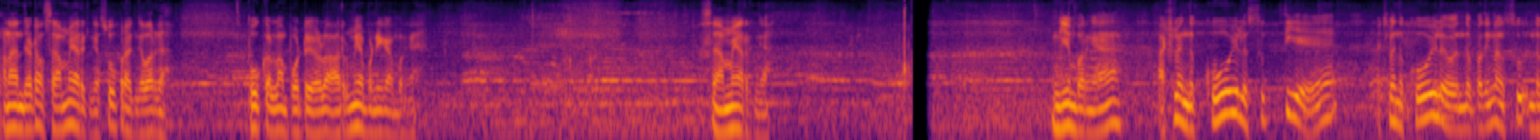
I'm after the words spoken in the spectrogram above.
ஆனால் அந்த இடம் செம்மையாக இருக்குங்க. சூப்பராக இருக்குங்க பாருங்கள் பூக்கள்லாம் போட்டு எவ்வளோ அருமையாக பண்ணிக்காம பாருங்க. செம்மையாக இருக்குங்க. இங்கேயும் பாருங்கள் ஆக்சுவலாக இந்த கோயிலை சுற்றியே ஆக்சுவலாக இந்த கோயிலை இந்த பார்த்திங்கன்னா சு இந்த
